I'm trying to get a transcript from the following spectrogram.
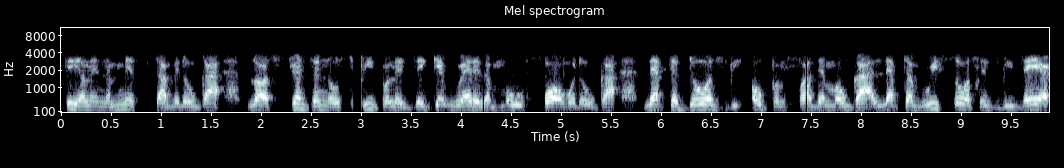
still in the midst of it, oh God. Lord, strengthen those people as they get ready to move forward, oh God. Let the doors be open for them, oh God. Let the resources be there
